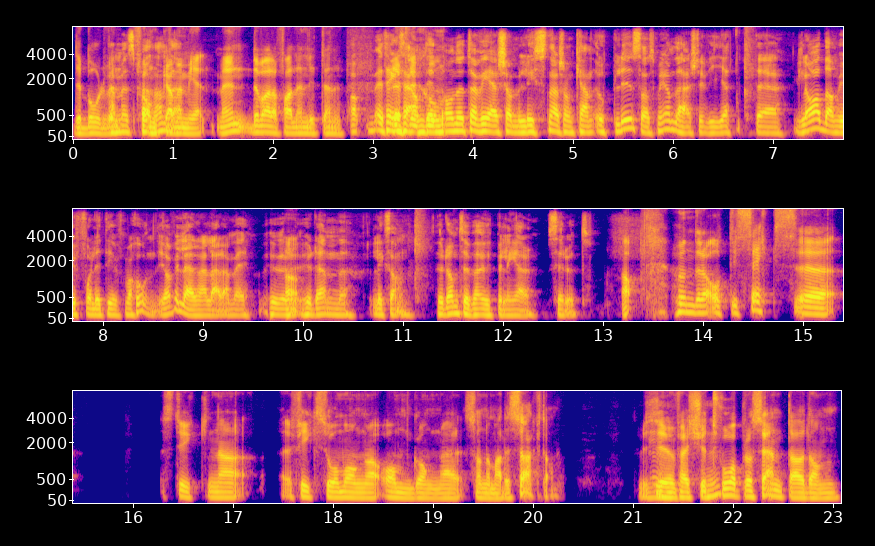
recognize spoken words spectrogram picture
det borde väl ja, funka med mer. Men det var i alla fall en liten ja, jag tänker här, Om det är någon av er som lyssnar som kan upplysa oss mer om det här så är vi jätteglada om vi får lite information. Jag vill gärna lära mig hur, ja. hur, den, liksom, hur de typerna av utbildningar ser ut. Ja. 186 eh, styckna fick så många omgångar som de hade sökt om. Det betyder mm. ungefär 22 mm. procent av de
